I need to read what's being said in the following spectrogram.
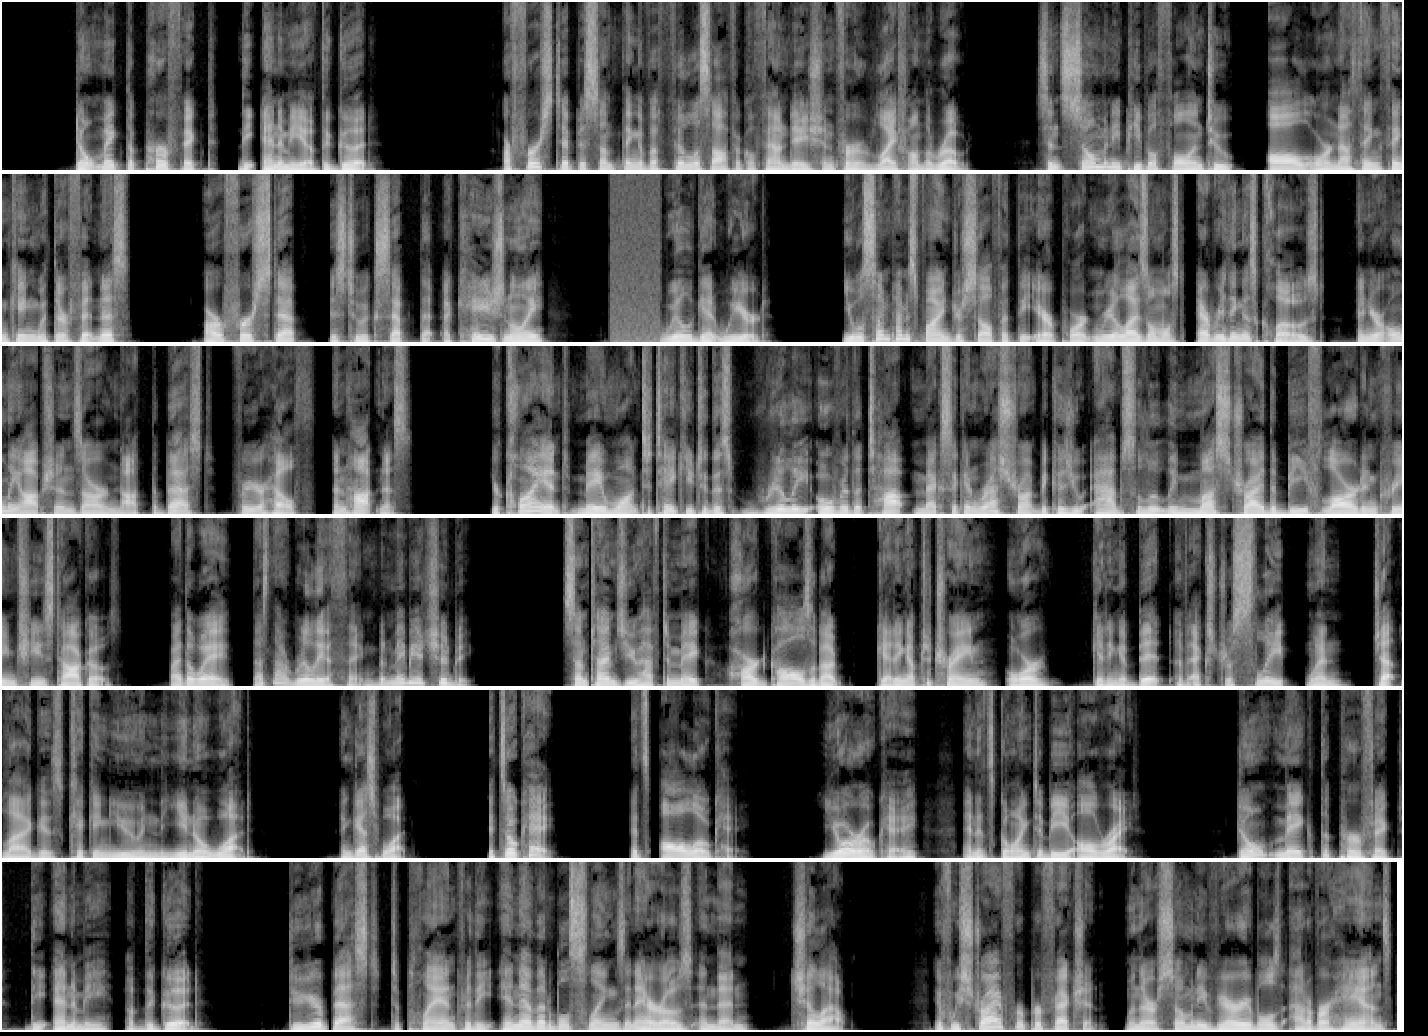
don't make the perfect the enemy of the good. Our first tip is something of a philosophical foundation for life on the road. Since so many people fall into all or nothing thinking with their fitness, our first step is to accept that occasionally will get weird. You will sometimes find yourself at the airport and realize almost everything is closed and your only options are not the best for your health and hotness. Your client may want to take you to this really over the top Mexican restaurant because you absolutely must try the beef lard and cream cheese tacos. By the way, that's not really a thing, but maybe it should be. Sometimes you have to make hard calls about getting up to train or getting a bit of extra sleep when jet lag is kicking you in the you know what. And guess what? It's okay. It's all okay. You're okay, and it's going to be all right. Don't make the perfect the enemy of the good. Do your best to plan for the inevitable slings and arrows and then chill out. If we strive for perfection when there are so many variables out of our hands,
